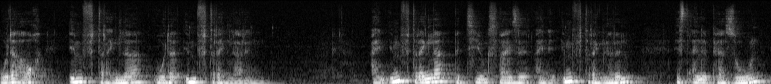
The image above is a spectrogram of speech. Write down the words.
oder auch Impfdrängler oder Impfdränglerin. Ein Impfdrängler bzw. eine Impfdränglerin ist eine Person,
